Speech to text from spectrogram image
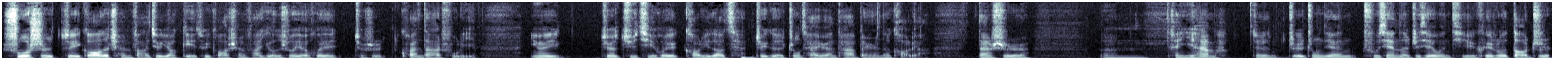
说是最高的惩罚就要给最高惩罚，有的时候也会就是宽大处理，因为。这具体会考虑到裁这个仲裁员他本人的考量，但是，嗯，很遗憾吧，这这中间出现的这些问题，可以说导致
